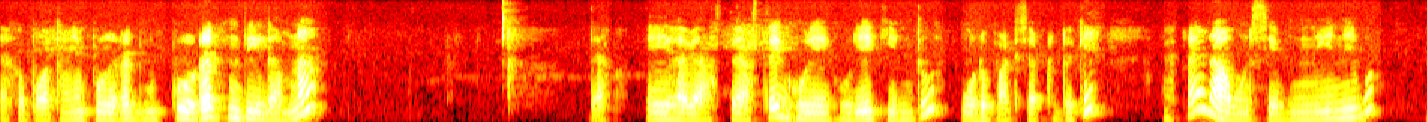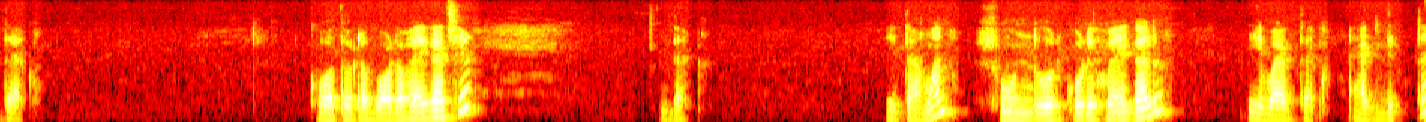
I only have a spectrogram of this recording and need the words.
দেখো প্রথমে পুরোটা পুরোটা দিলাম না। দেখো এইভাবে আস্তে আস্তে ঘুরিয়ে ঘুরিয়ে কিন্তু পুরো পাটিসাপটাটাকে একটা রাউন্ড শেপ নিয়ে নেব। দেখো। কতটা বড় হয়ে গেছে। দেখ। এটা আমার সুন্দর করে হয়ে গেল। এবার দেখো, একদিকটা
